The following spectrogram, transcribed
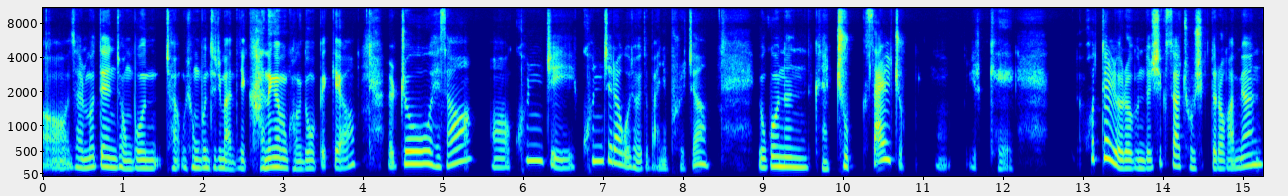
어 잘못된 정보는 자 정보는 드리면 안 되니까 가능하면 광동어 뺄게요. 粥 해서 어 congee, congee라고 저희도 많이 부르죠. 요거는 그냥 죽, 쌀죽 어 이렇게 호텔 여러분들 식사 조식 들어가면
